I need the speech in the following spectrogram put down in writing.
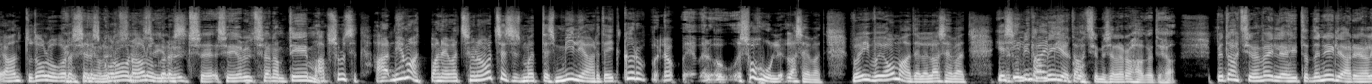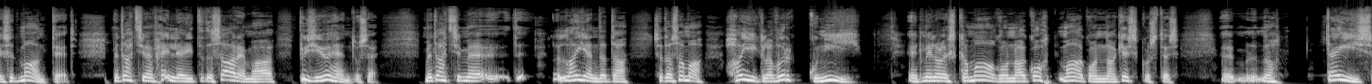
ja antud olukorras, selles koroona olukorras. see ei ole üldse enam teema. absoluutselt, aga nemad panevad sõna otseses mõttes miljardeid kõrv, no sohu lasevad või, või omadele lasevad. mida meie tahtsime selle rahaga teha? me tahtsime välja ehitada neljarealised maanteed, me tahtsime välja ehitada Saaremaa püsi püsiühenduse. me tahtsime laiendada sedasama haiglavõrku nii, et meil oleks ka maakonna koht, maakonnakeskustes noh täis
